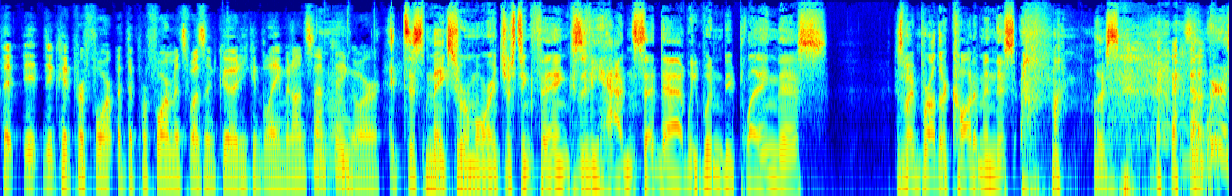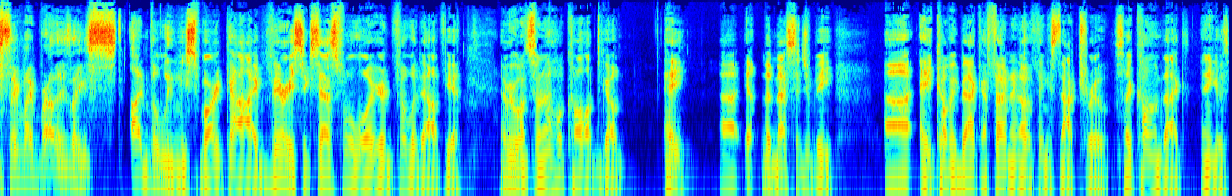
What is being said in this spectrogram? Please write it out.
That it, it could perform, but the performance wasn't good. He can blame it on something, or It just makes for a more interesting thing because if he hadn't said that, we wouldn't be playing this. Because my brother caught him in this. my it's the weirdest thing. My brother's like unbelievably smart guy, very successful lawyer in Philadelphia. Every once in a while, he'll call up and go, "Hey," uh, the message would be, uh, "Hey, call me back. I found another thing. It's not true." So I call him back, and he goes,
